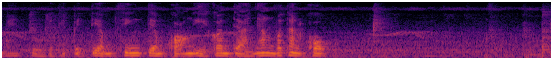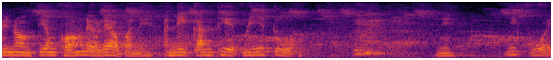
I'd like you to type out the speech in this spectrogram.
ไม่ตัวก็ที่ไปเตรียมสิ่งเตรียมของอีกก่อนจ้ะยังพระท่านครบ พี่น้องเตรียมของแล้วแล้วป่ะนี้อันนี้กันเทศไม่ใช่ตัว นี่นี่กล้วย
